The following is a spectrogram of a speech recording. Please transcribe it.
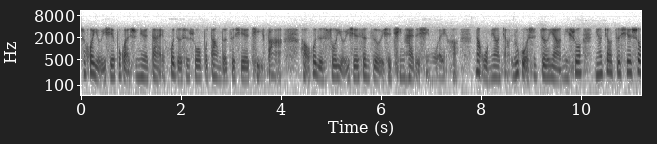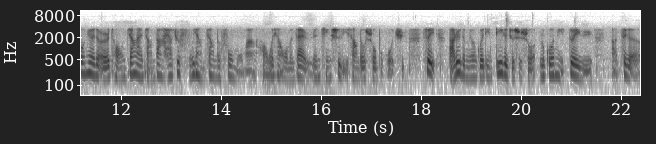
是会有一些，不管是虐待，或者是说不当的这些体罚，好，或者是说有一些甚至有一些侵害的行为，哈。那我们要讲，如果是这样，你说你要叫这些受虐的儿童将来长大还要去抚养这样的父母吗？好，我想我们在人情事理上都说不过去。所以，法律的明文规定，第一个就是说，如果你对于啊，这个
